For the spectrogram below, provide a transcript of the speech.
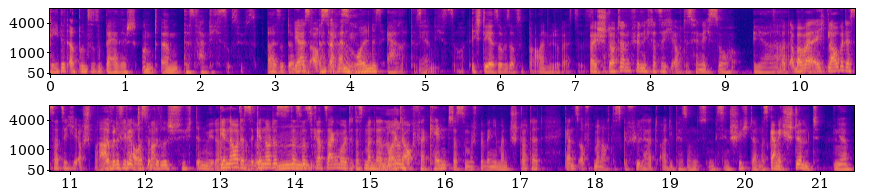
redet ab und zu so bayerisch und ähm, das fand ich so süß. Also da Ja, ist auch hat auch ein ne? rollendes R, das finde ich so. Ich stehe ja sowieso auf so Bauern, wie du weißt. Das. Bei Stottern finde ich tatsächlich auch, das finde ich so. Ja. so aber weil ich glaube, dass tatsächlich auch Sprache aber das viel wirkt das so ein bisschen schüchtern wieder. Genau, Und das, so. genau das ist das, was Mm. ich gerade sagen wollte, dass man dann Leute auch verkennt, dass zum Beispiel, wenn jemand stottert, ganz oft man auch das Gefühl hat, oh, die Person ist ein bisschen schüchtern, was gar nicht stimmt. Ja.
